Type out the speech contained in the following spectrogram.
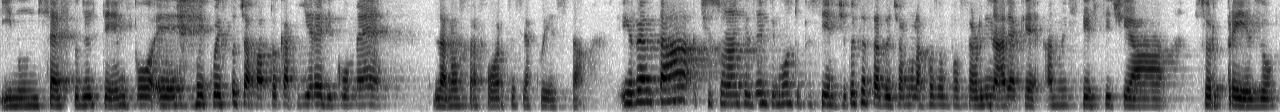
in un sesto del tempo e, e questo ci ha fatto capire di come la nostra forza sia questa. In realtà ci sono anche esempi molto più semplici, questa è stata diciamo, una cosa un po' straordinaria che a noi stessi ci ha sorpreso,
